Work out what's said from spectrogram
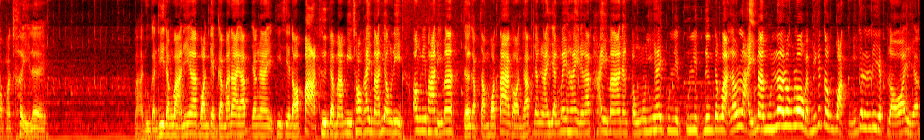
ออกมาเฉยเลย มาดูกันที่จังหวะนี้ครับบอลเก็บกลับมาได้ครับ ยังไงที่เซียดอปาดคืนกลับมามีช่องให้มาที่องลีองลีพาหนีมา เจอกับจอมบอตต้าก่อนครับ ยังไงยังไม่ให้นะครับให้มาทางตรงนี้ให้กุลิบกุลิบดึงจังหวะแล้วไหลมามุลเลอร์โล่งๆแบบนี้ก็จังหวัดอย่างนี้ก็เรียบร้อยเลยครับ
